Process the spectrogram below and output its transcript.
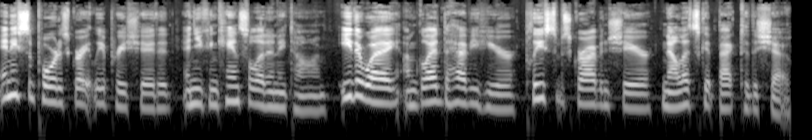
Any support is greatly appreciated and you can cancel at any time. Either way, I'm glad to have you here. Please subscribe and share. Now let's get back to the show.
